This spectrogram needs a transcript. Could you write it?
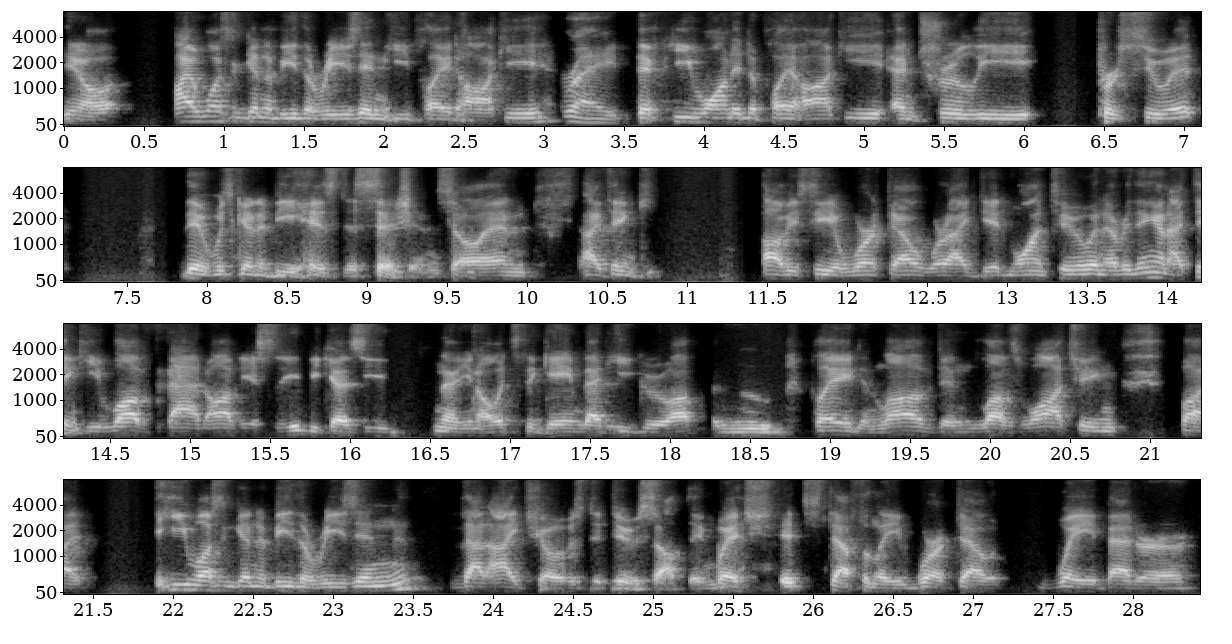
you know, I wasn't going to be the reason he played hockey. Right. If he wanted to play hockey and truly pursue it, it was going to be his decision. So, and I think obviously it worked out where I did want to and everything. And I think he loved that obviously because he, you know, it's the game that he grew up and played and loved and loves watching. But he wasn't going to be the reason that I chose to do something, which it's definitely worked out way better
